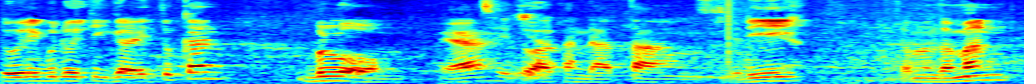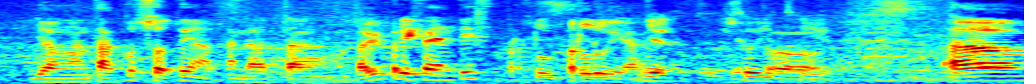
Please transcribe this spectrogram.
2023 itu kan belum ya itu Iya. akan datang. Jadi teman-teman jangan takut sesuatu yang akan datang. Tapi preventif perlu perlu ya. Iya, Gitu. setuju. Em,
